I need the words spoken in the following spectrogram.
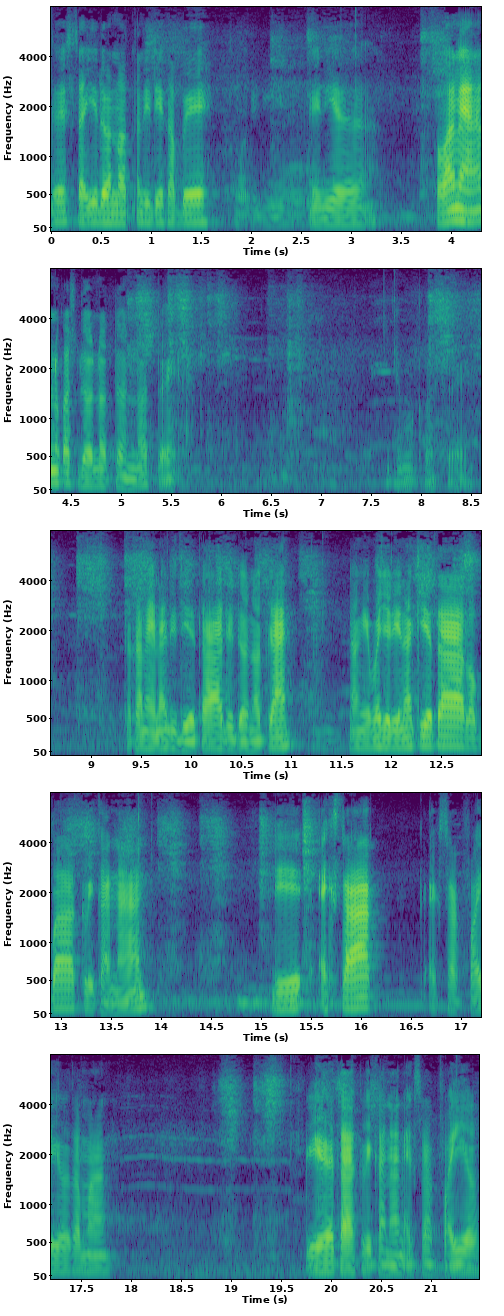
geus tah ieu downloadna di dia kabeh. Oh, di dieu. di dia. Pokoknya neangan kos download download we. Ieu mah kos we. Tekan enak di dia tah di download kan nah jadina kieu tah loba klik kanan di ekstrak ekstrak file sama iya tah klik kanan ekstrak file.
